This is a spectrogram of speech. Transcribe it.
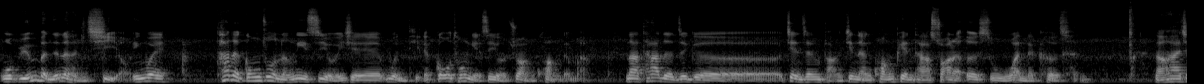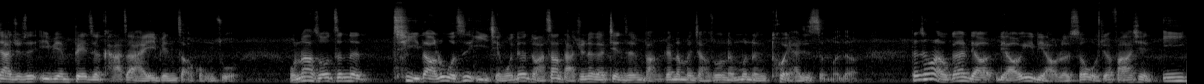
我原本真的很气哦，因为她的工作能力是有一些问题的，沟通也是有状况的嘛。那他的这个健身房竟然诓骗他刷了二十五万的课程，然后他现在就是一边背着卡债，还一边找工作。我那时候真的气到，如果是以前，我就马上打去那个健身房，跟他们讲说能不能退还是什么的。但是后来我跟他聊聊一聊的时候，我就发现，一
